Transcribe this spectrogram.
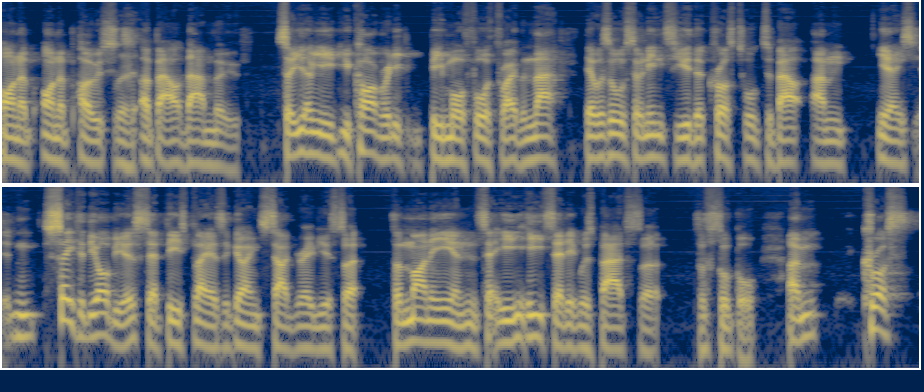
on a on a post right. about that move. So you know you, you can't really be more forthright than that. There was also an interview that Kroos talked about um, you know, say to the obvious that these players are going to Saudi Arabia for, for money, and he, he said it was bad for, for football. Um, Kroos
